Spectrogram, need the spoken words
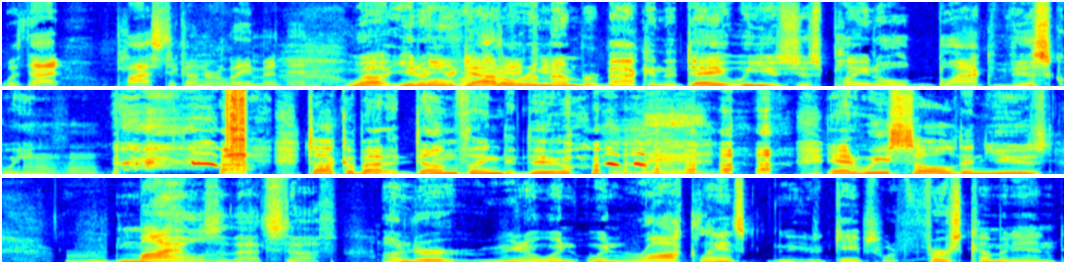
with that plastic underlayment and well you know your dad will remember back in the day we used just plain old black visqueen mm-hmm. talk about a dumb thing to do. And we sold and used miles of that stuff under you know when when rock landscapes were first coming in.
